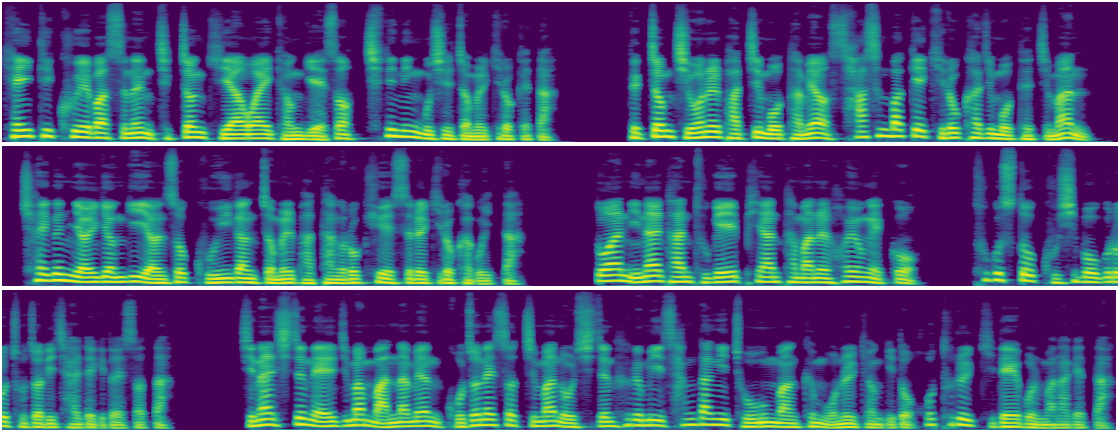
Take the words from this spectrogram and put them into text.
KT 쿠에바스는 직전 기아와의 경기에서 7이닝 무실점을 기록했다. 득점 지원을 받지 못하며 4승밖에 기록하지 못했지만 최근 10경기 연속 9위 강점을 바탕으로 QS를 기록하고 있다. 또한 이날 단 2개의 피안타만을 허용했고 투구수도 95구로 조절이 잘 되기도 했었다. 지난 시즌 LG만 만나면 고전했었지만 올 시즌 흐름이 상당히 좋은 만큼 오늘 경기도 호투를 기대해 볼 만하겠다.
